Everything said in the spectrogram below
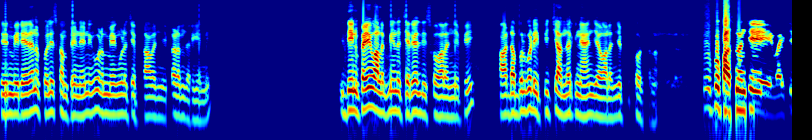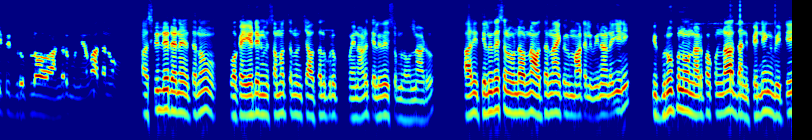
ఇది మీరు ఏదైనా పోలీస్ కంప్లైంట్ అని కూడా మేము కూడా చెప్తామని చెప్పడం జరిగింది. దీనిపై వాళ్ళ మీద చర్యలు తీసుకోవాలని చెప్పి ఆ డబ్బులు కూడా ఇప్పించి అందరికీ న్యాయం చేయాలని చెప్పి కోరుతున్నాం. గ్రూప్ ఫస్ట్ నుంచి వైసీపీ గ్రూప్లో అందరం ఉన్నాము. అతను ఫస్ట్ లీడర్ అనే అతను ఒక ఏడెనిమిది సంవత్సరాల నుంచి అవతల గ్రూప్ పోయినాడు తెలుగుదేశంలో ఉన్నాడు. అది తెలుగుదేశంలో ఉండవలన అవతల నాయకుల మాటలు వినాడు. ఈయన ఈ గ్రూప్ను నడపకుండా దాన్ని పెండింగ్ పెట్టి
